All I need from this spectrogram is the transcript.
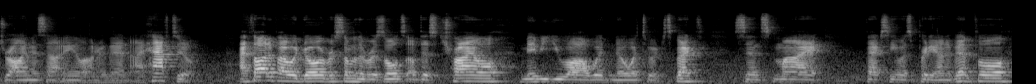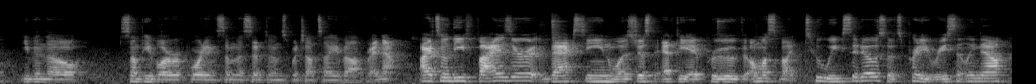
drawing this out any longer than I have to. I thought if I would go over some of the results of this trial, maybe you all would know what to expect since my vaccine was pretty uneventful, even though some people are reporting some of the symptoms, which I'll tell you about right now. All right, so the Pfizer vaccine was just FDA approved almost about two weeks ago, so it's pretty recently now.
